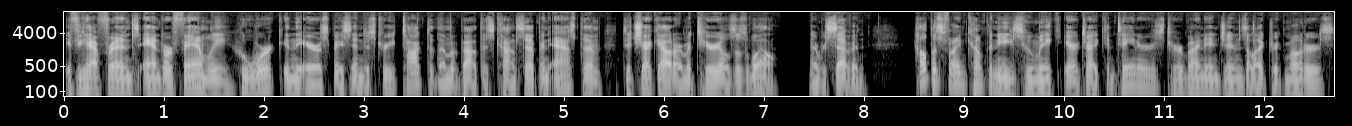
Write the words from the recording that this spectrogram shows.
if you have friends and or family who work in the aerospace industry, talk to them about this concept and ask them to check out our materials as well. Number seven, Help us find companies who make airtight containers, turbine engines, electric motors,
